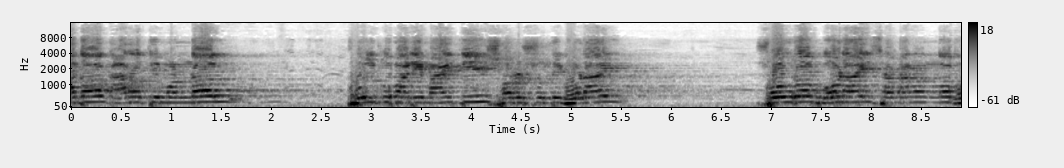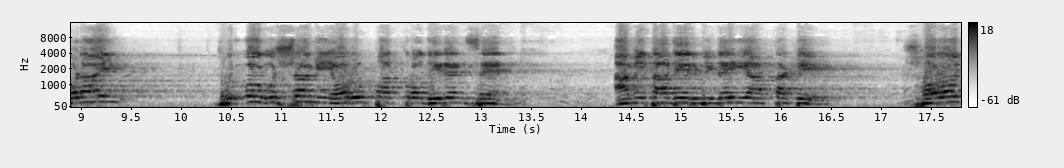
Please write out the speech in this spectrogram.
আদক, আরতি মন্ডল ফুলকুমারী মাইতি, সরস্বতী ঘোড়াই, সৌরভ ঘোড়াই, শ্যামানন্দ ঘোড়াই, ধ্রুব গোস্বামী অরূপ পাত্র ধীরেন সেন। আমি তাদের বিদায়ী আত্মাকে স্মরণ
